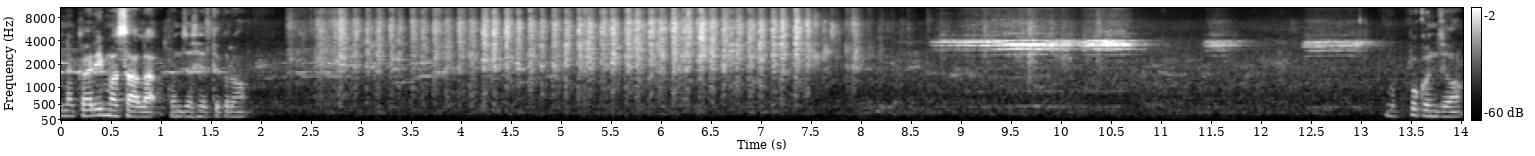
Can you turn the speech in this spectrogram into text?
என்ன கறி மசாலா கொஞ்சம் சேர்த்துக்கிறோம். உப்பு கொஞ்சம்.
